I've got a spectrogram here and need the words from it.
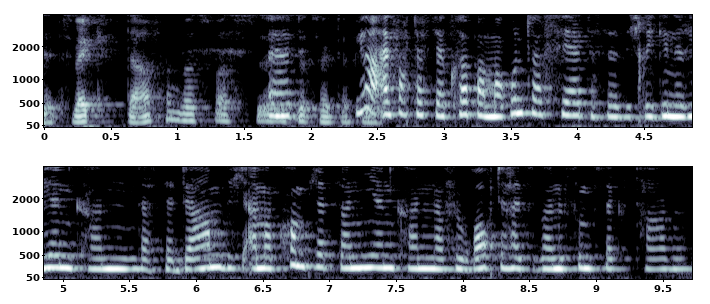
der Zweck davon? Was, was äh, ist der Zweck dafür? Ja, einfach, dass der Körper mal runterfährt, dass er sich regenerieren kann, dass der Darm sich einmal komplett sanieren kann. Dafür braucht er halt so seine fünf, sechs Tage.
